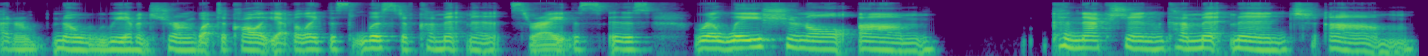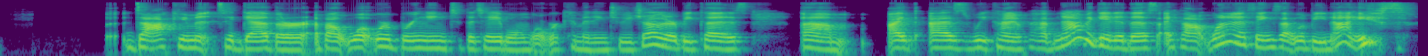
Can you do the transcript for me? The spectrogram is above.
i don't know we haven't determined what to call it yet but like this list of commitments right? This this relational um connection commitment um document together about what we're bringing to the table and what we're committing to each other because um i as we kind of have navigated this i thought one of the things that would be nice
